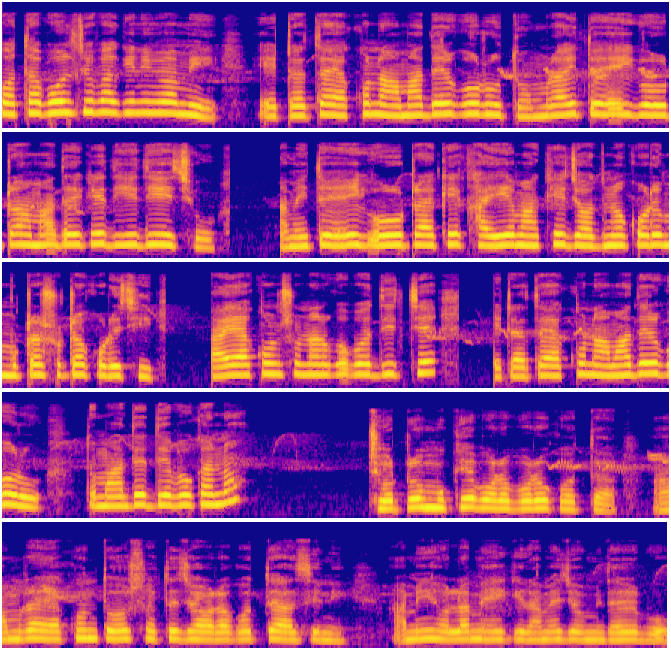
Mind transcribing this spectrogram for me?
কথা বলছো বাগিনী মামি? এটা তো এখন আমাদের গরু, তোমরাই তো এই গরুটা আমাদেরকে দিয়ে দিয়েছ। আমি তো এই গরুটাকে খাইয়ে মাখিয়ে যত্ন করে মোটা সোটা করেছি। তাই এখন সোনার গোবর দিচ্ছে এটা তো এখন আমাদের গরু তোমাদের দেবো কেন? ছোট মুখে বড় বড় কথা আমরা এখন তোর সাথে ঝগড়া করতে আসিনি। আমি হলাম এই গ্রামে জমিদারের বউ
